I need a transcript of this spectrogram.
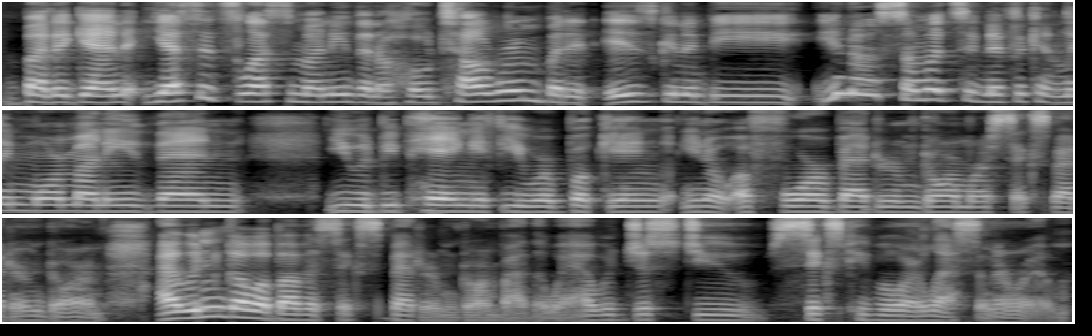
But again, yes, it's less money than a hotel room, but it is going to be, you know, somewhat significantly more money than you would be paying if you were booking, you know, a four bedroom dorm or a six bedroom dorm. I wouldn't go above a six bedroom dorm, by the way. I would just do six people or less in a room.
